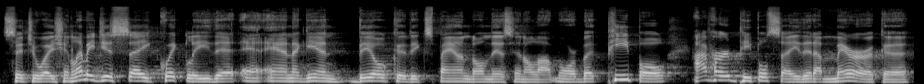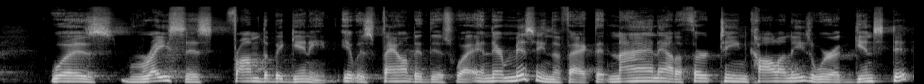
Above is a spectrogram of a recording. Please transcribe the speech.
situation. Let me just say quickly that, and again, Bill could expound on this in a lot more, but people, I've heard people say that America was racist from the beginning. It was founded this way. And they're missing the fact that nine out of 13 colonies were against it.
